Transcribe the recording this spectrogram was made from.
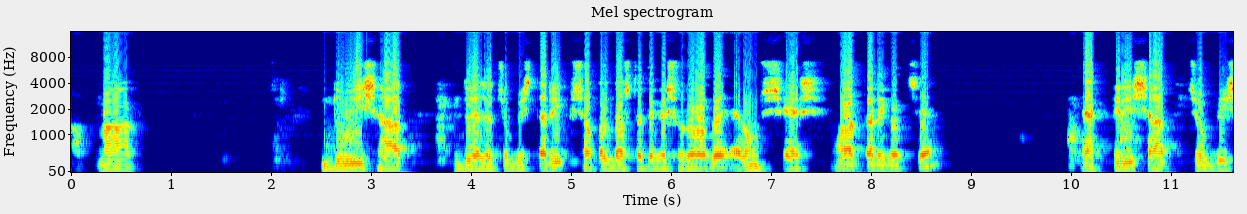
আপনার দুই সাত দুই হাজার চব্বিশ তারিখ সকাল দশটা থেকে শুরু হবে এবং শেষ হওয়ার তারিখ হচ্ছে একত্রিশ সাত চব্বিশ।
